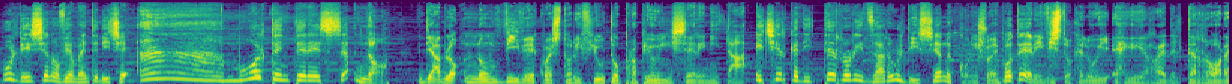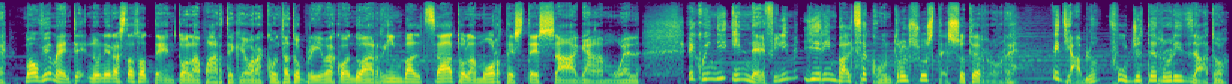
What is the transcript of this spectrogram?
Uldissian ovviamente dice: Ah, molto interessante. No, Diablo non vive questo rifiuto proprio in serenità e cerca di terrorizzare Uldissian con i suoi poteri, visto che lui è il re del terrore. Ma ovviamente non era stato attento alla parte che ho raccontato prima quando ha rimbalzato la morte stessa a Gamwell e quindi il Nephilim gli rimbalza contro il suo stesso terrore. E Diablo fugge terrorizzato.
